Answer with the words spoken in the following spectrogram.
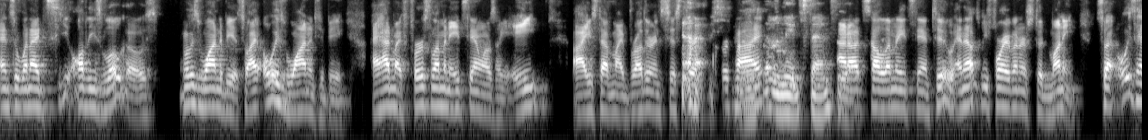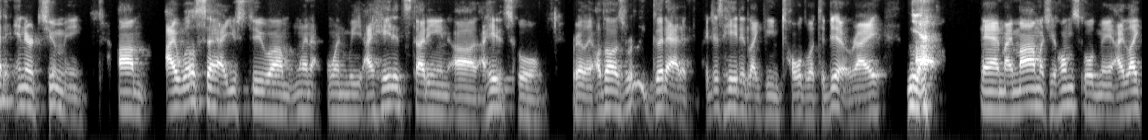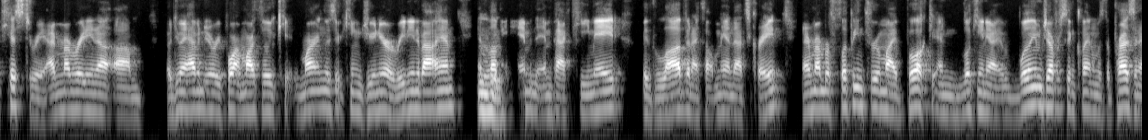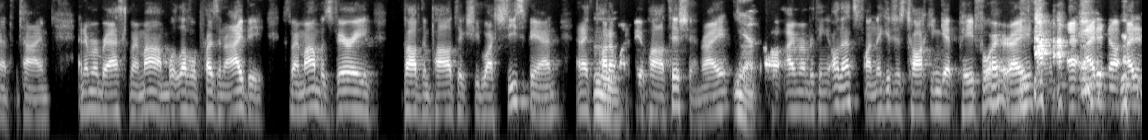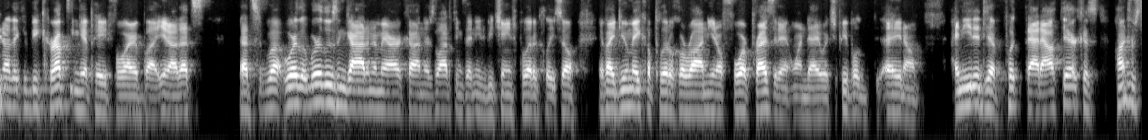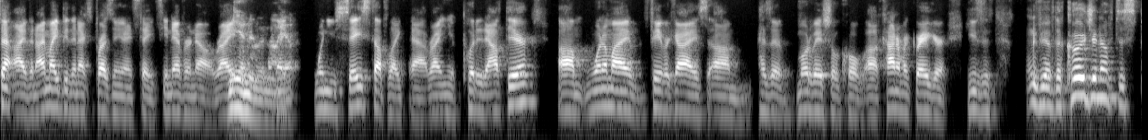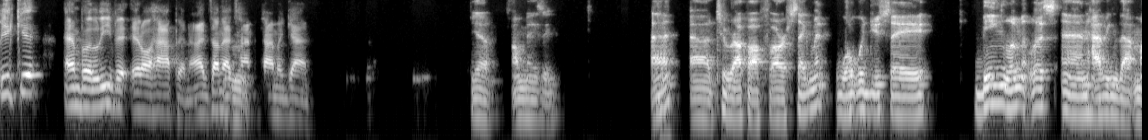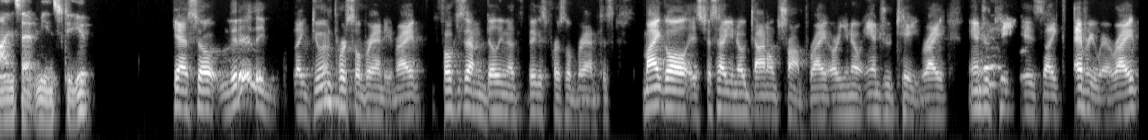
And so when I'd see all these logos, I always wanted to be it. So I always wanted to be. I had my first lemonade stand when I was like eight. I used to have my brother and sister advertise. Lemonade stands. And Yeah. I'd sell lemonade stand too. And that was before I even understood money. So I always had it inner to me. Um, I will say I used to um when when we I hated studying, uh, I hated school really, although I was really good at it. I just hated like being told what to do, right? Yeah. And my mom, when she homeschooled me, I liked history. I remember reading a um or doing having to do a report on Martin Luther, Ki- Martin Luther King Jr. or reading about him and Mhm. loving him and the impact he made with love. And I thought, man, that's great. And I remember flipping through my book and looking at William Jefferson Clinton was the president at the time. And I remember asking my mom, what level president I be? Because my mom was very involved in politics. She'd watch C-SPAN, and I thought I Mm. wanted to be a politician, right? Yeah. I remember thinking, oh, that's fun. They could just talk and get paid for it, right? I, I didn't know. I didn't know they could be corrupt and get paid for it. But you know, that's that's what we're we're losing God in America, and there's a lot of things that need to be changed politically. So if I do make a political run, you know, for president one day, which people, uh, you know, I needed to put that out there because 100 percent, Ivan, I might be the next president of the United States. You never know, right? You never know. Yeah. When you say stuff like that, right, and you put it out there. Um, one of my favorite guys um, has a motivational quote, uh, Conor McGregor. He says, if you have the courage enough to speak it and believe it, it'll happen. And I've done that Mhm. time and time again. Yeah. Amazing. And uh, to wrap off our segment, what would you say being limitless and having that mindset means to you? Yeah. So literally like doing personal branding, right? Focus on building the biggest personal brand because my goal is just how you know Donald Trump, right? Or you know Andrew Tate, right? Andrew Tate is like everywhere, right?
